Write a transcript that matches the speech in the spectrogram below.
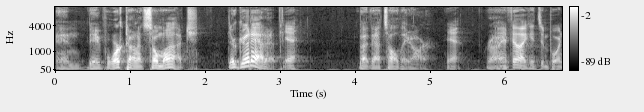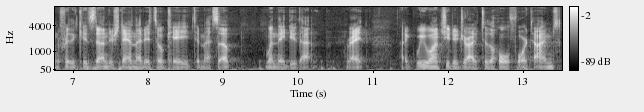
And they've worked on it so much, they're good at it. Yeah. But that's all they are. Yeah. And I feel like it's important for the kids to understand that it's okay to mess up when they do that, right? Like we want you to drive to the hole four times.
